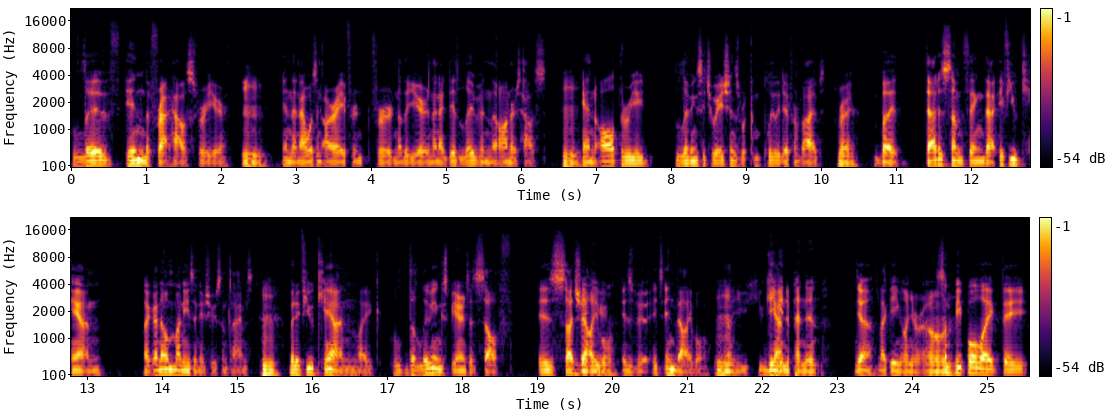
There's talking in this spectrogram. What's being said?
live in the frat house for a year. Mm-hmm. And then I was an RA for, for another year. And then I did live in the honors house. And all three living situations were completely different vibes. Right. But that is something that if you can, like I know money is an issue sometimes, but if you can, like l- the living experience itself is such Valuable. Is v- it's invaluable. You know, you, you Being independent, yeah, like being on your own. some people like they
